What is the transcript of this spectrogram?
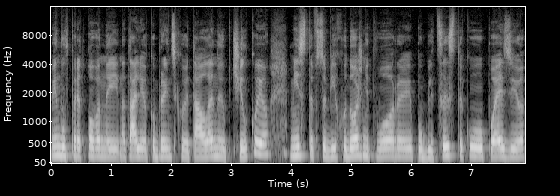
Він був порядкований Наталією Кобринською та Оленою Пчілкою. Містив собі художні твори, публіцистику, поезію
